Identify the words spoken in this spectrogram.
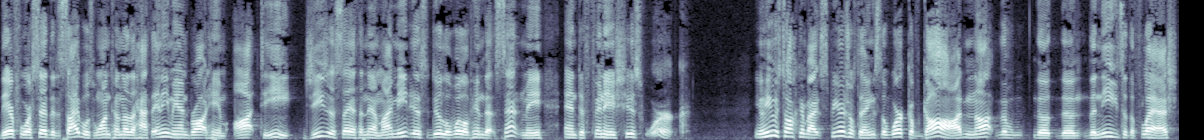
Therefore said the disciples one to another, Hath any man brought him aught to eat? Jesus saith unto them, My meat is to do the will of him that sent me, and to finish his work. You know, he was talking about spiritual things, the work of God, not the, the, the, the needs of the flesh.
